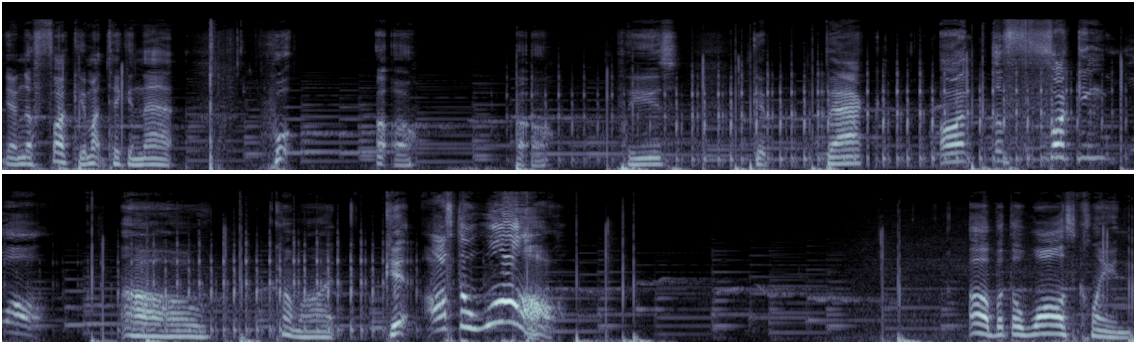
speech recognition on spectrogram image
Yeah, no, fuck you. I'm not taking that. Uh-oh. Uh-oh. Please get back on the fucking wall. Oh, come on. Get off the wall! Oh, but the wall is clean.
